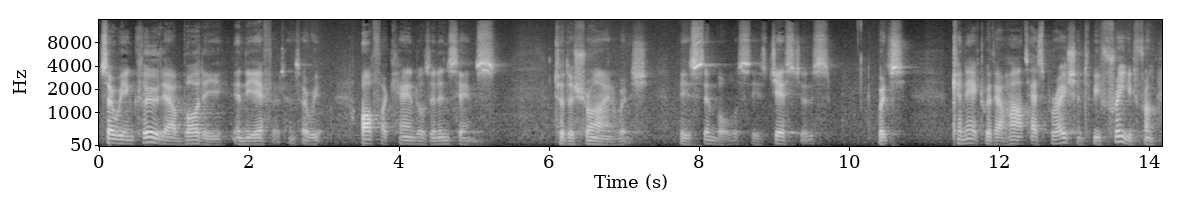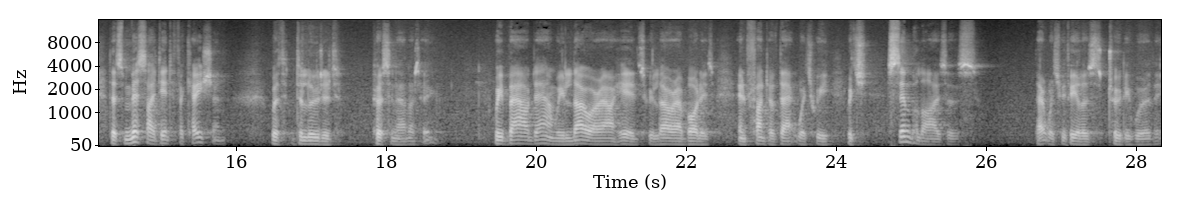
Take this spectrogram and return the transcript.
so we include our body in the effort, and so we offer candles and incense to the shrine, which these symbols, these gestures, which connect with our heart's aspiration to be freed from this misidentification with deluded personality. We bow down, we lower our heads, we lower our bodies in front of that which we which symbolizes that which we feel is truly worthy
